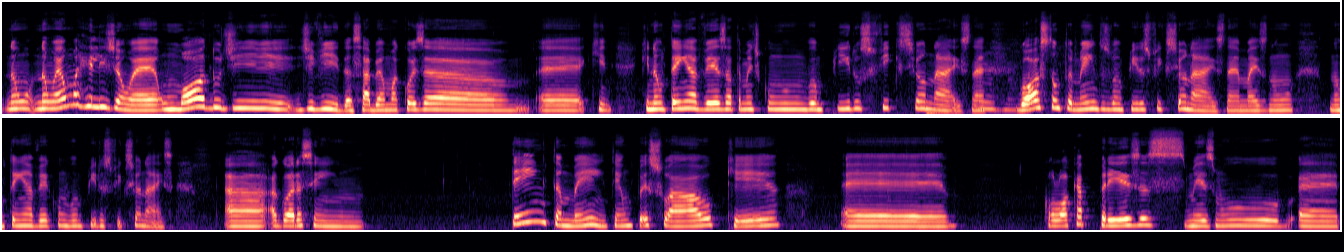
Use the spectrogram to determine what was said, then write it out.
Não, não é uma religião, é um modo de, de vida, sabe? É uma coisa é, que, que não tem a ver exatamente com vampiros ficcionais, né? Uhum. Gostam também dos vampiros ficcionais, né? Mas não, não tem a ver com vampiros ficcionais. Ah, agora, assim, tem também, tem um pessoal que é, coloca presas mesmo, é,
